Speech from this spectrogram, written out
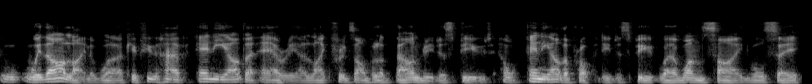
with our line of work, if you have any other area, like for example a boundary dispute or any other property dispute where one side will say,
